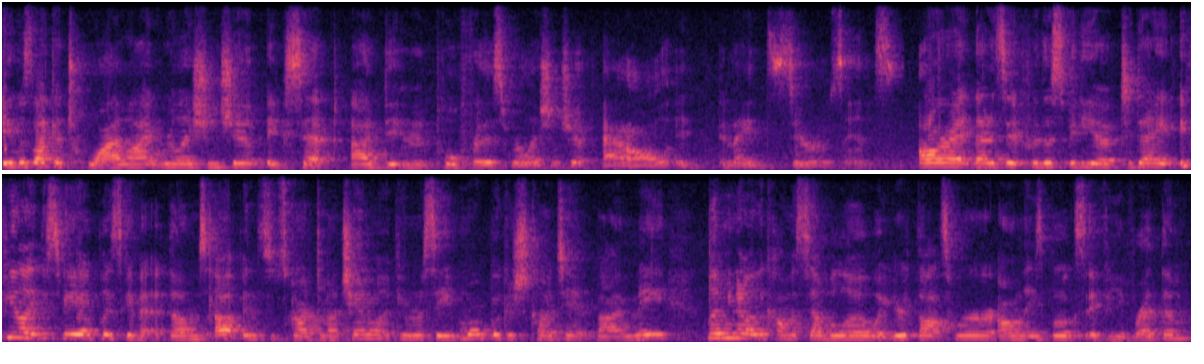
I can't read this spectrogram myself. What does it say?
It was like a Twilight relationship, except I didn't pull for this relationship at all. It, it made zero sense. Alright, that is it for this video today. If you like this video, please give it a thumbs up and subscribe to my channel if you want to see more bookish content by me. Let me know in the comments down below what your thoughts were on these books if you've read them.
